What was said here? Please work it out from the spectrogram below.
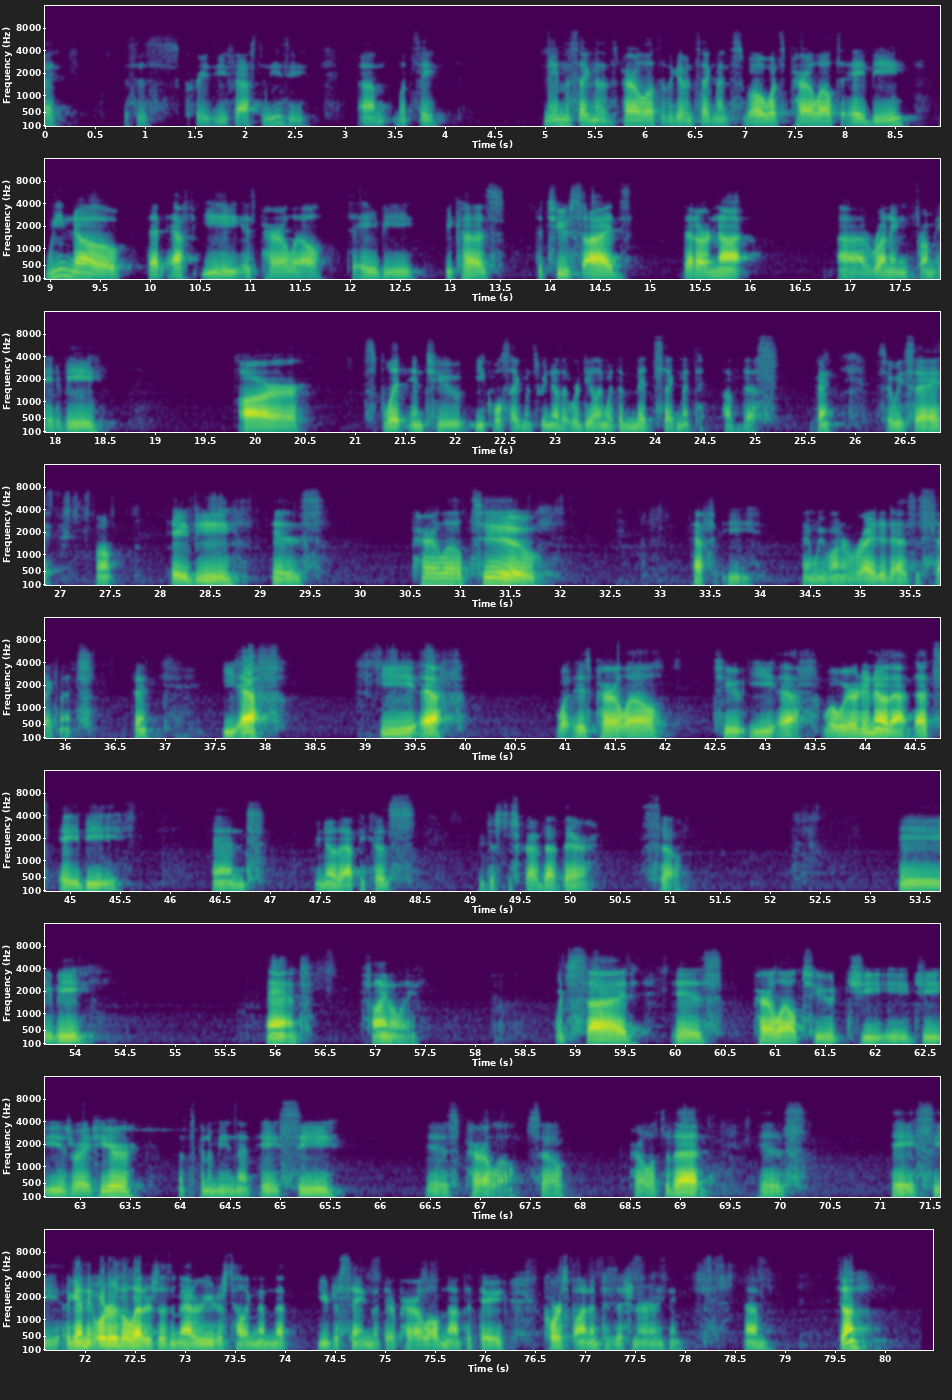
Okay, this is crazy fast and easy. Um, let's see. Name the segment that's parallel to the given segments. Well, what's parallel to AB? We know that FE is parallel to AB because the two sides that are not uh, running from A to B are split into equal segments. We know that we're dealing with a mid segment of this. Okay, so we say, well, AB is parallel to FE, and we want to write it as a segment. Okay, EF, EF, what is parallel to EF? Well, we already know that. That's AB, and we know that because we just described that there. So, AB. And finally, which side is parallel to GE? GE is right here. That's going to mean that AC is parallel. So parallel to that is AC. Again, the order of the letters doesn't matter. You're just telling them that you're just saying that they're parallel, not that they correspond in position or anything. Um, done.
